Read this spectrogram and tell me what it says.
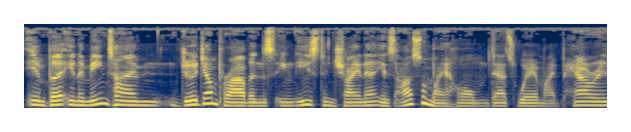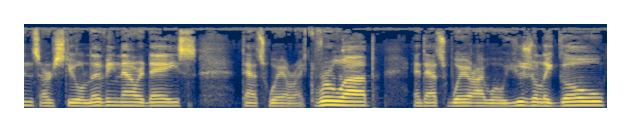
In, but in the meantime, Zhejiang province in eastern China is also my home. That's where my parents are still living nowadays. That's where I grew up, and that's where I will usually go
